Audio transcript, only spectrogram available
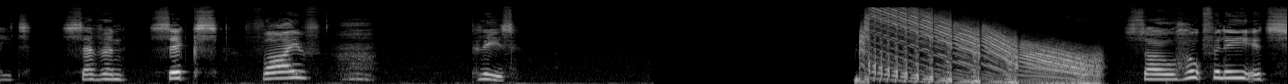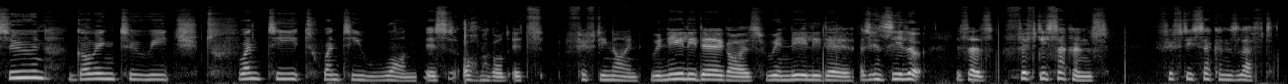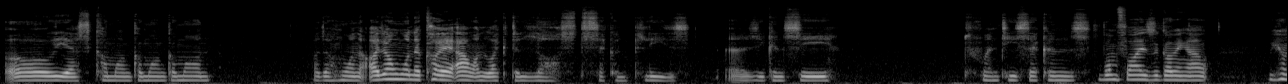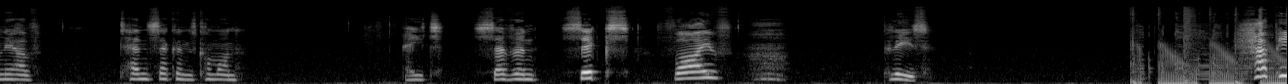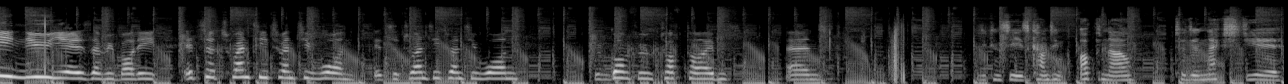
eight, seven, six, five. Please. So hopefully it's soon going to reach 2021. It's oh my god, it's 59. We're nearly there, guys. We're nearly there. As you can see, look, it says 50 seconds. 50 seconds left. Oh yes, come on, come on, come on. I don't want I don't want to cut it out on like the last second, please. As you can see, 20 seconds. Bonfires are going out. We only have 10 seconds, come on. Eight, seven, six, five. Please. Happy New Year's, everybody! It's a 2021. It's a 2021. We've gone through tough times, and as you can see, it's counting up now to the next year.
